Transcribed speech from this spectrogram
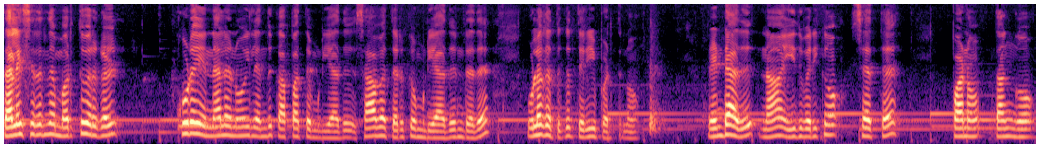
தலை சிறந்த மருத்துவர்கள் கூட என்னால் நோயிலேருந்து காப்பாற்ற முடியாது சாவை தடுக்க முடியாதுன்றத உலகத்துக்கு தெரியப்படுத்தணும். ரெண்டாவது நான் இது வரைக்கும் சேர்த்த பணம் தங்கம்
